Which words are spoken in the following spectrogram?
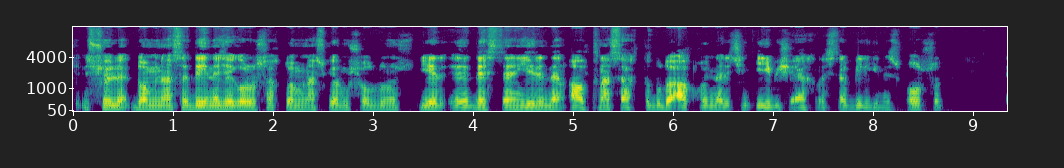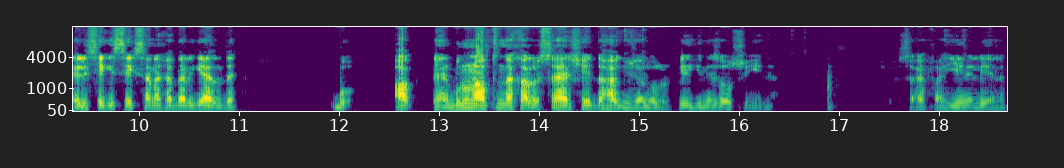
Şimdi şöyle dominansa değinecek olursak dominans görmüş olduğunuz yer e, desteğin yerinden altına sarktı. Bu da altcoin'ler için iyi bir şey arkadaşlar. Bilginiz olsun. 58-80'a kadar geldi. Bu yani bunun altında kalırsa her şey daha güzel olur. Bilginiz olsun yine. Sayfayı yenileyelim.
